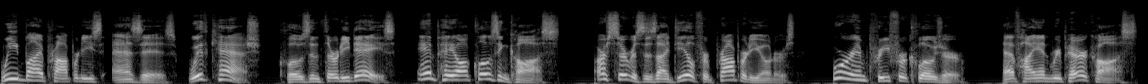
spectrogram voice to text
We buy properties as is, with cash, close in 30 days, and pay all closing costs. Our service is ideal for property owners who are in pre foreclosure, have high end repair costs,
